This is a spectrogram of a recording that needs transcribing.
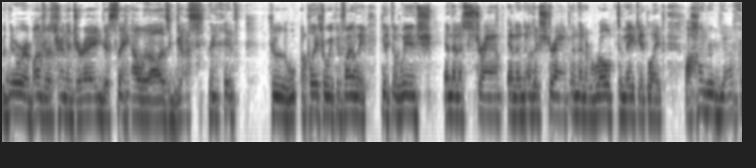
there were a bunch of us trying to drag this thing out with all its guts to a place where we could finally get the winch and then a strap and another strap and then a rope to make it like a hundred yards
